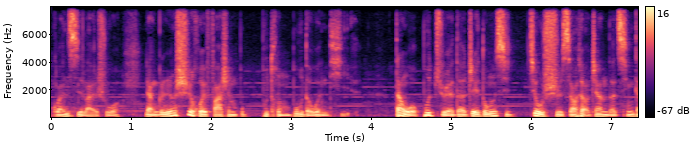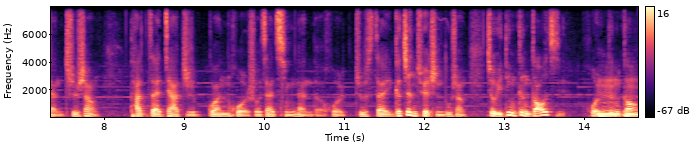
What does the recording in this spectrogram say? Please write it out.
关系来说，两个人是会发生不不同步的问题，但我不觉得这东西就是小小这样的情感至上。他在价值观或者说在情感的，或者就是在一个正确程度上，就一定更高级或者更高。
